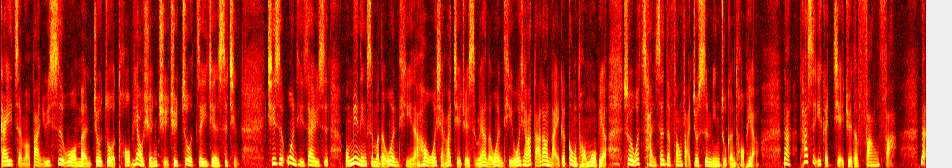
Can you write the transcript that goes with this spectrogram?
该怎么办？于是我们就做投票选举去做这一件事情。其实问题在于是我面临什么的问题，然后我想要解决什么样的问题，我想要达到哪一个共同目标，所以我产生的方法就是民主跟投票。那它是一个解决的方法。那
